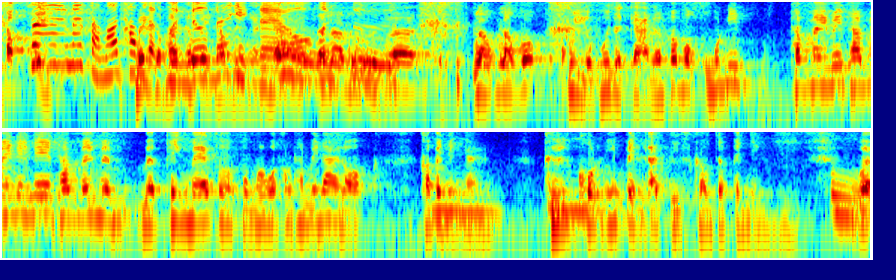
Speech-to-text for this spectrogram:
กลับไปใช่ไม่สามารถทำแบบเหมือนเดิมได้อีกแล้วแล้มัวนเราคืรู้อสึกว่าเราเราก็คุยกับผู้จัดการแล้วก็บอกอู้นี่ทำไมไม่ทำไม่เนเน่ทำไมแบบแบบเพลง mass ผมก็บอกเขาทำไม่ได้หรอกเขาเป็นอย่างนั้น คือคนที่เป็น artist เขาจะเป็นอย่างนี้ ว่า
